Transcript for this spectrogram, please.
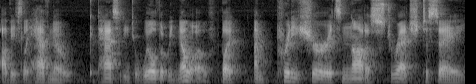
obviously have no capacity to will that we know of, but I'm pretty sure it's not a stretch to say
